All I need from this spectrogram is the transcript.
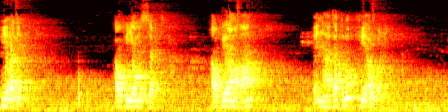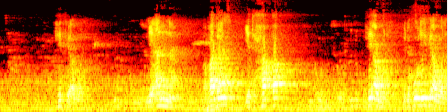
في غد أو في يوم السبت أو في رمضان فإنها تطلق في أوله كيف في أوله لأن غدا يتحقق في أوله بدخوله في أوله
